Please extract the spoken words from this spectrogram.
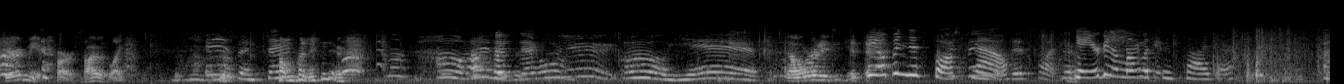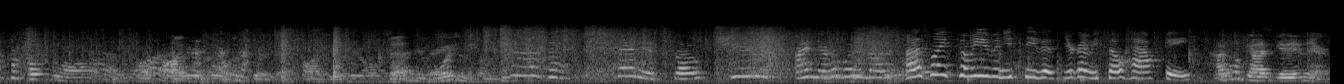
scared me at first. I was like, Isn't that? someone in there. Oh, Oh, that is is that adorable. cute? Oh, yeah. Now, where did you get Hey, that? open this box See now. This one. Yeah, you're gonna love what's inside there. Oh. wow That is so cute. I never would have noticed. I just want to film you when you see this. You're gonna be so happy. How did you guys get in there?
